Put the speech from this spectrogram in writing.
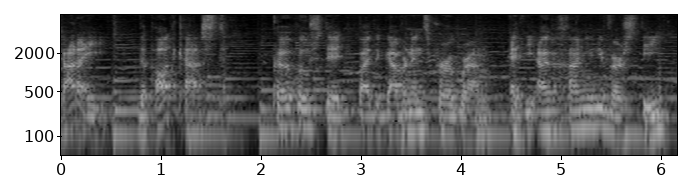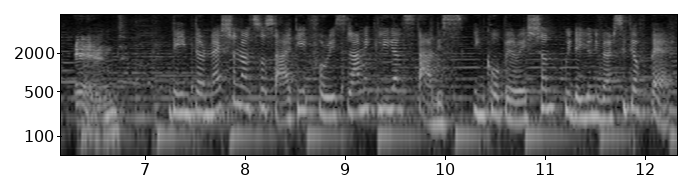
Shar3i, the podcast, co hosted by the governance program at the Aga Khan University and the International Society for Islamic Legal Studies in cooperation with the University of Bern.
